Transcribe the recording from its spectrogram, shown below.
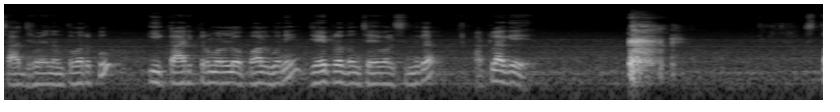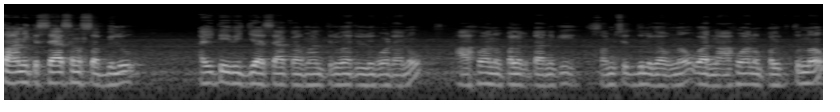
సాధ్యమైనంత వరకు ఈ కార్యక్రమంలో పాల్గొని జయప్రదం చేయవలసిందిగా అట్లాగే స్థానిక శాసనసభ్యులు ఐటీ విద్యాశాఖ మంత్రివర్యులు కూడాను ఆహ్వానం పలకటానికి సంసిద్ధులుగా ఉన్నాం. వారిని ఆహ్వానం పలుకుతున్నాం.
